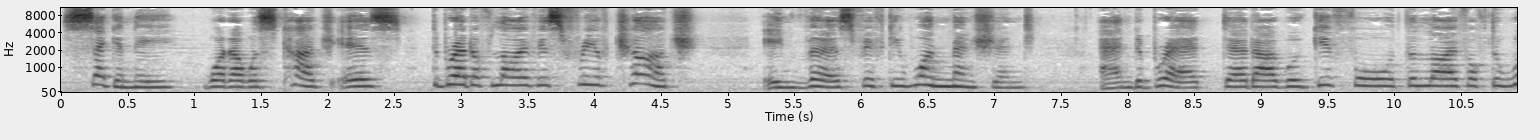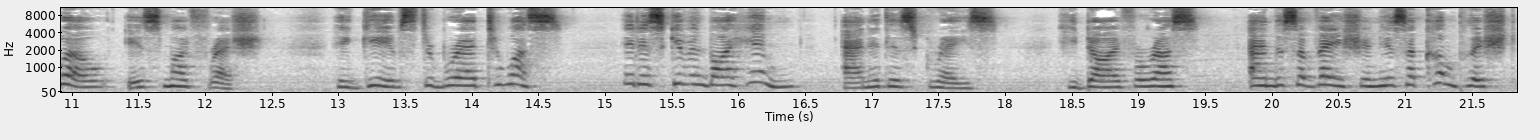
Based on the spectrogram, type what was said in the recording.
Secondly, what I was touched is the bread of life is free of charge. In verse 51 mentioned, and the bread that I will give for the life of the world is my flesh. He gives the bread to us. It is given by Him, and it is grace. He died for us, and the salvation is accomplished.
